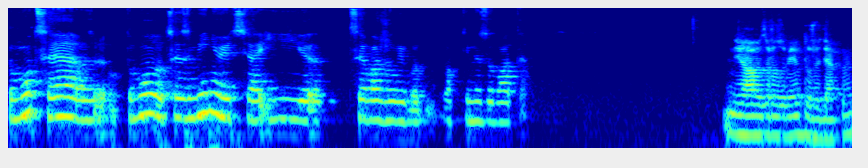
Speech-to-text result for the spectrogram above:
тому це, тому це змінюється і це важливо оптимізувати. Я зрозумів, дуже дякую.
